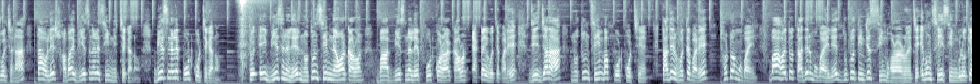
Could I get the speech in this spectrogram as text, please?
চলছে না, তাহলে সবাই বিএসএনএল সিম নিচ্ছে কেন? বিএসএনএলে পোর্ট করছে কেন? তো এই বিএসএনএল এর নতুন সিম নেওয়ার কারণ বা বিএসএনএল পোর্ট করার কারণ একটাই হতে পারে যে যারা নতুন সিম বা পোর্ট করছে, তাদের হতে পারে ছোট মোবাইল বা হয়তো তাদের মোবাইলে দুটো তিনটে সিম ভরা রয়েছে এবং সেই সিমগুলোকে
